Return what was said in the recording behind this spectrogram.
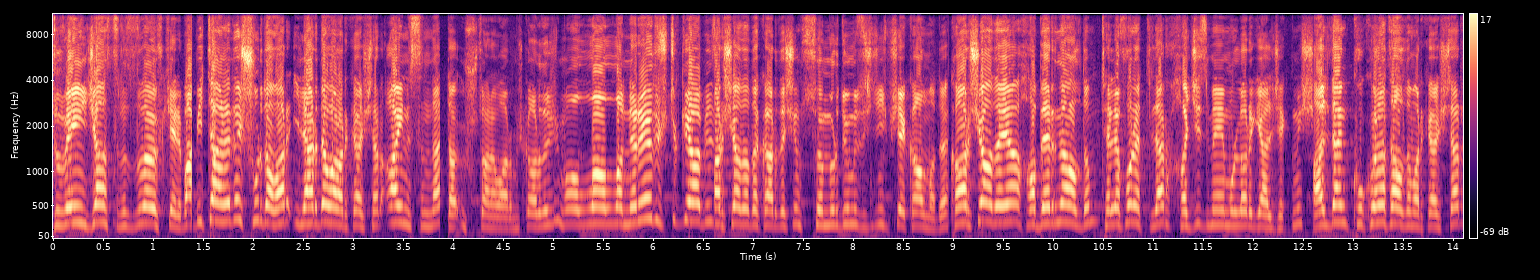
Dwayne Johnson hızlı ve öfkeli. Bak bir tane de şurada var, ileride var arkadaşlar aynısından. Hatta 3 tane varmış kardeşim. Allah Allah nereye düştük ya biz? Karşı adada kardeşim sömürdüğümüz için hiçbir şey kalmadı. Karşı adaya haberini aldım. Telefon ettiler. Haciz memurları gelecekmiş. Halden kokonat aldım arkadaşlar.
